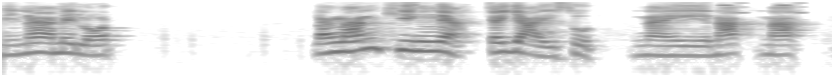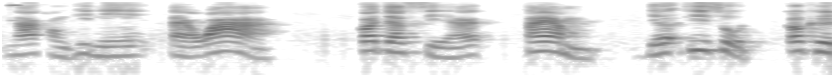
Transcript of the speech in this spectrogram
มิน่าไม่ลด ดังนั้นคิงเนี่ยจะใหญ่สุดในณณณของที่นี้ แต่ว่าก็จะเสียแต้มเยอะที่สุดก็คือ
